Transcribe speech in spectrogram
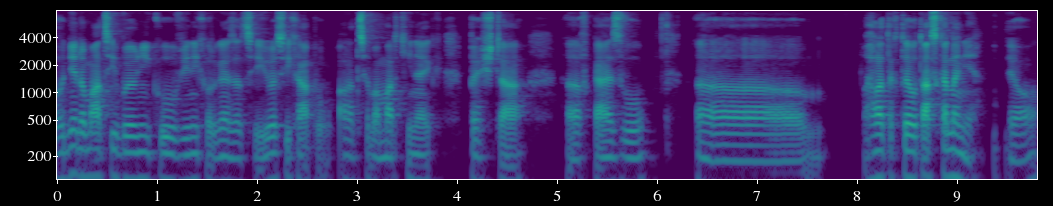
hodně domácích bojovníků v jiných organizacích? UFC chápu, ale třeba Martínek, Pešta uh, v KSV. Uh, hele, tak to je otázka na ně. Jo?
